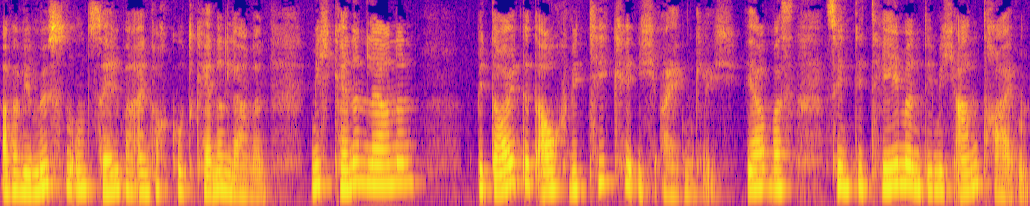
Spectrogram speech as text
aber wir müssen uns selber einfach gut kennenlernen. Mich kennenlernen bedeutet auch, wie ticke ich eigentlich? Ja, was sind die Themen, die mich antreiben,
